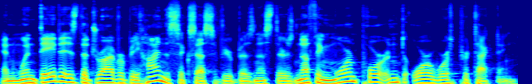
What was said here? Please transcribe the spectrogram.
and when data is the driver behind the success of your business, there's nothing more important or worth protecting.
